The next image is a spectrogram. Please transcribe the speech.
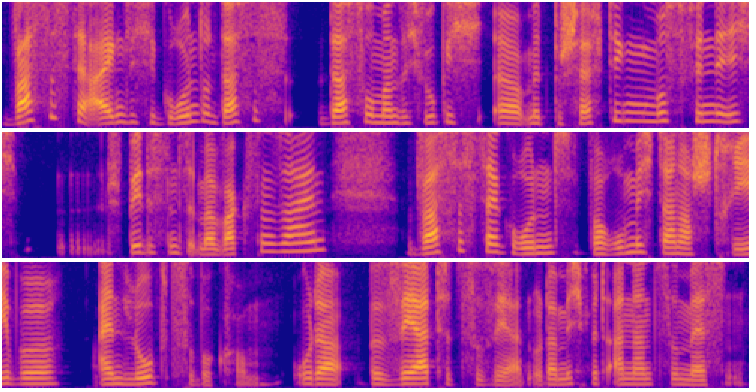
was ist der eigentliche Grund? Und das ist das, wo man sich wirklich äh, mit beschäftigen muss, finde ich, spätestens im Erwachsensein. Was ist der Grund, warum ich danach strebe, ein Lob zu bekommen oder bewertet zu werden oder mich mit anderen zu messen?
